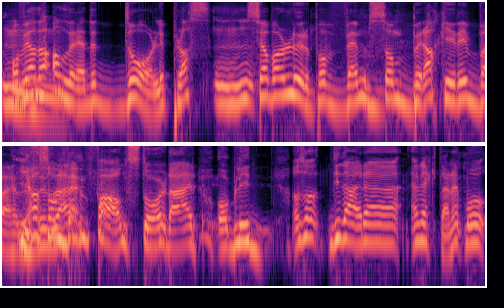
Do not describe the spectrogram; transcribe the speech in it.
Og vi hadde allerede dårlig plass, så jeg bare lurer på hvem som brakk ribbeina Ja, sine hvem faen står der og blir Altså, de der eh, vekterne må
